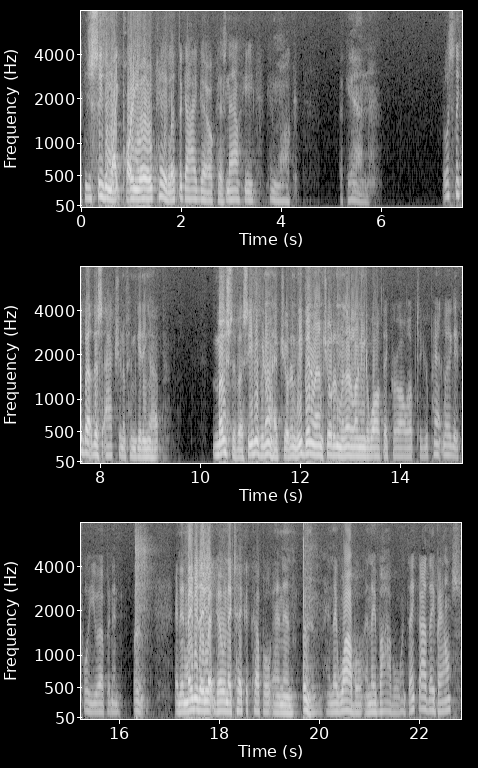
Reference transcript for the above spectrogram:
I can just see them like parting away. Okay, let the guy go because now he can walk again. But let's think about this action of him getting up. Most of us, even if we don't have children, we've been around children when they're learning to walk. They crawl up to your pant leg, they pull you up, and then boom. And then maybe they let go and they take a couple, and then boom. And they wobble and they bobble. And thank God they bounce.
